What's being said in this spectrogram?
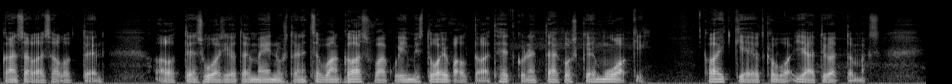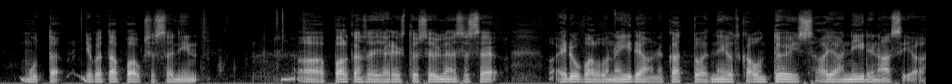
kansalaisaloitteen aloitteen suosiota. Ja mä ennustan, että se vaan kasvaa, kun ihmiset oivaltaa, että hetkonen, että tämä koskee muakin. Kaikkia, jotka jää työttömäksi. Mutta joka tapauksessa niin ää, palkansaajajärjestöissä yleensä se edunvalvonnan idea on katsoa, että ne, jotka on töissä, ajaa niiden asiaa.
